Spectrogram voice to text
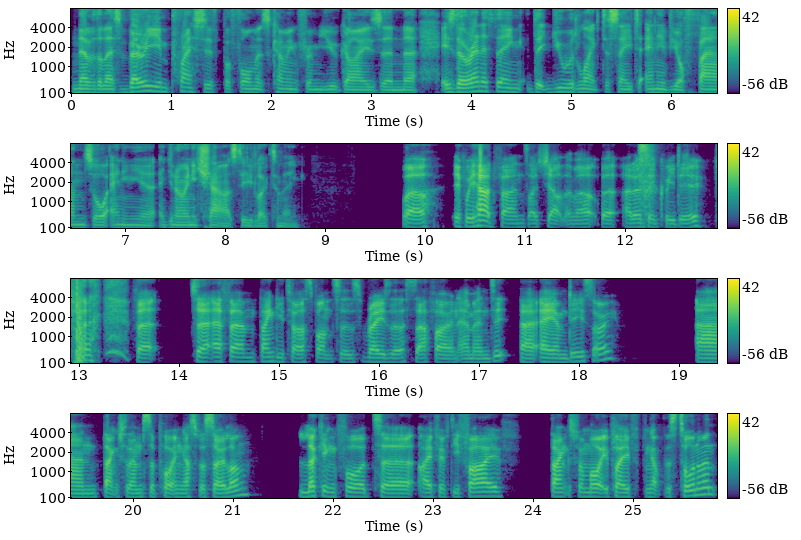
nevertheless, very impressive performance coming from you guys. And uh, is there anything that you would like to say to any of your fans, or any uh, you know any shout outs that you'd like to make? Well, if we had fans, I'd shout them out, but I don't think we do. but to FM, thank you to our sponsors, Razer, Sapphire, and MND, uh, AMD. Sorry, and thanks for them supporting us for so long. Looking forward to I55. Thanks for Multiplay for putting up this tournament.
